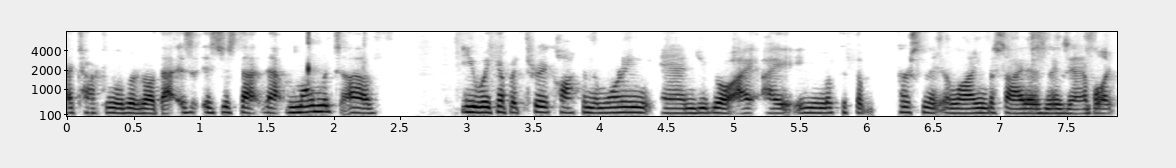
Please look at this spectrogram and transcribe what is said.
I, talked a little bit about that. Is, is just that that moment of you wake up at three o'clock in the morning and you go, I, I, and you look at the person that you're lying beside as an example, like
